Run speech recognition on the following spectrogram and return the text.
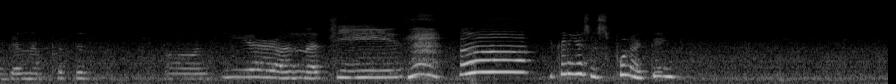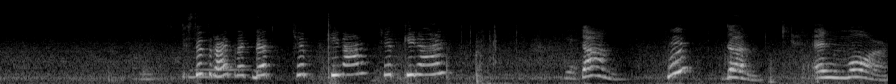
I'm gonna put it on here on the cheese. ah, you can use a spoon, I think. Is that right, like that, Chef Kinan? Chef Kinan? Done. Hmm? Done. And more.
